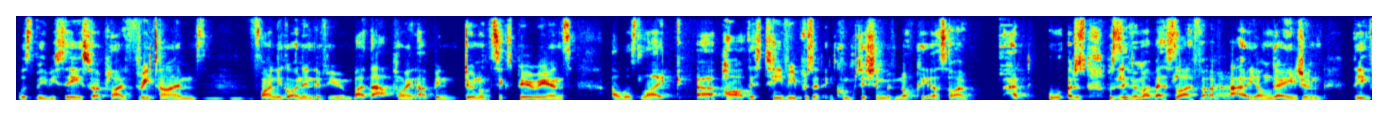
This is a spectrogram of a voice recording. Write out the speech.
was the BBC. So I applied three times, mm. finally got an interview, and by that point I've been doing all this experience. I was like uh, part of this TV presenting competition with Nokia, so I had I just was living my best life at, yeah. at a young age and the,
